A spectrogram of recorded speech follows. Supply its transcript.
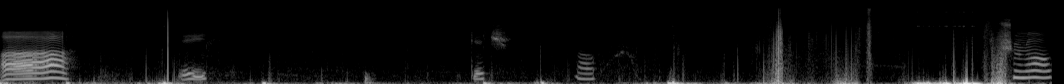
Aa. Eğil. Geç. Al. Şunu al.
